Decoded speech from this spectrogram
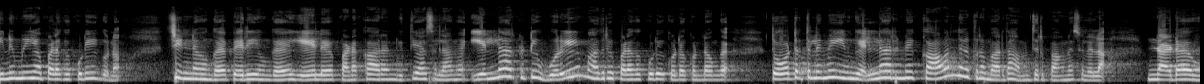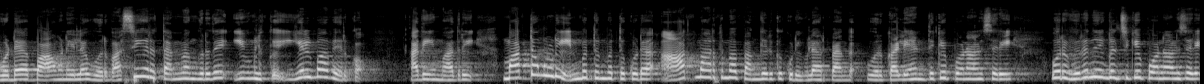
இனிமையாக பழகக்கூடிய குணம். சின்னவங்க பெரியவங்க ஏழை பணக்காரன் வித்தியாசம் இல்லாமல் எல்லாருக்கிட்டையும் ஒரே மாதிரி பழகக்கூடிய குணம் கொண்டவங்க. தோட்டத்துலையுமே இவங்க எல்லாருமே கவர்ந்திருக்கிற மாதிரி தான் அமைஞ்சிருப்பாங்கன்னு சொல்லலாம். நட உட பாவனையில் ஒரு வசீகர தன்மைங்கிறது இவங்களுக்கு இயல்பாகவே இருக்கும். அதே மாதிரி மற்றவங்களுடைய இன்ப துன்பத்தை கூட ஆத்மார்த்தமாக பங்கெடுக்கக்கூடியவங்களா இருப்பாங்க. ஒரு கல்யாணத்துக்கே போனாலும் சரி ஒரு விருந்து நிகழ்ச்சிக்கே போனாலும் சரி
